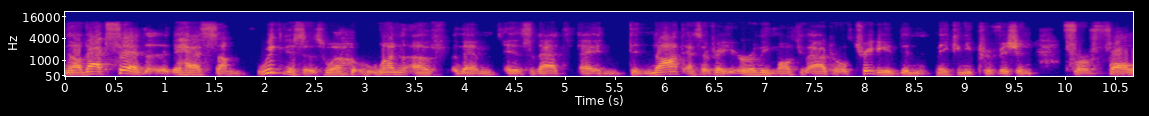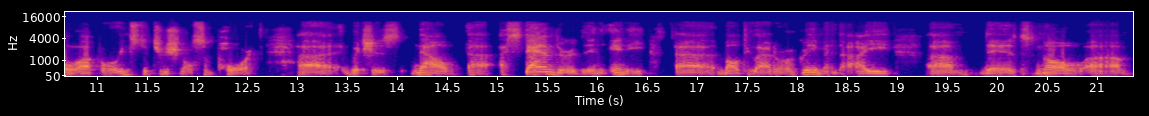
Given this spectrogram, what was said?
Now, that said, it has some weaknesses. Well, one of them is that it did not, as a very early multilateral treaty, it didn't make any provision for follow up or institutional support, uh, which is now uh, a standard in any uh, multilateral agreement, i.e., um, there's no um,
